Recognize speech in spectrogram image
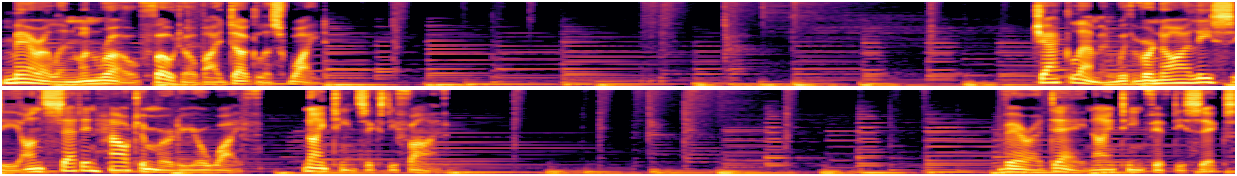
Marilyn Monroe, photo by Douglas White. Jack Lemmon with Virna Lisi on set in How to Murder Your Wife, 1965. Vera Day, 1956.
